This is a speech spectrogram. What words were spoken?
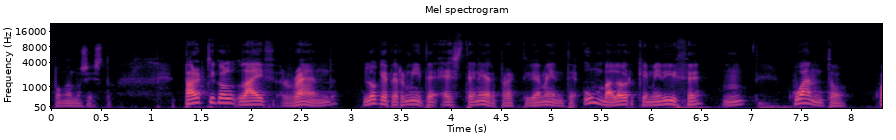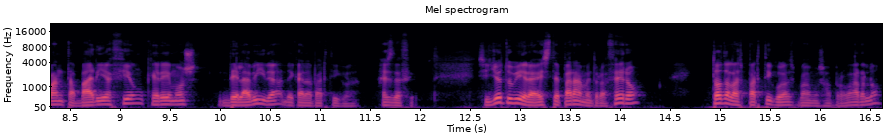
pongamos esto. Particle life rand lo que permite es tener prácticamente un valor que me dice cuánto, cuánta variación queremos de la vida de cada partícula. Es decir, si yo tuviera este parámetro a cero, todas las partículas, vamos a probarlo,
